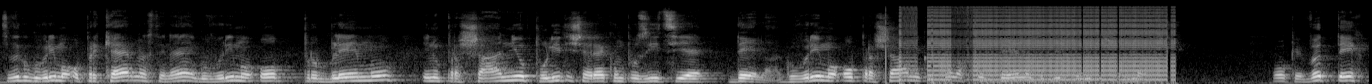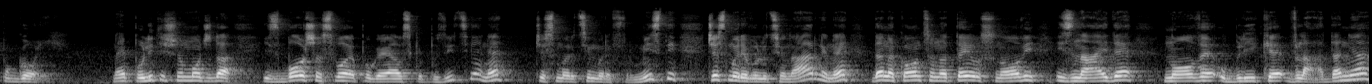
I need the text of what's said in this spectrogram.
se ko govorimo o prekernosti, ne? govorimo o problemu in vprašanju politične rekompozicije dela. Govorimo o vprašanju, kako lahko delo dobi politično moč. Okay, v teh pogojih. Ne? Politično moč, da izboljša svoje pogajalske pozicije, ne? Če smo recimo reformisti, če smo revolucionarni, ne? da na koncu na tej osnovi iznajde nove oblike vladanja,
